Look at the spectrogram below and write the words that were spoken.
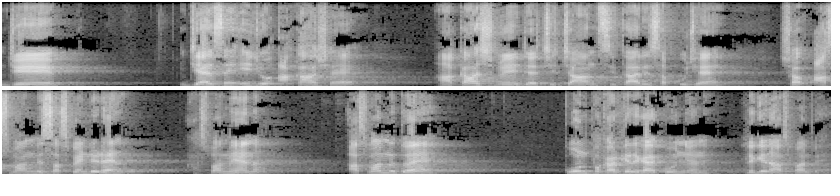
जे जैसे ये जो आकाश है, आकाश में जैसे चाँद, सितारे सब कुछ है, सब आसमान में सस्पेंडेड है ना? आसमान में है ना? आसमान में तो है। कौन पकड़ के रखा है? कौन जाने? लेकिन आसमान में है।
